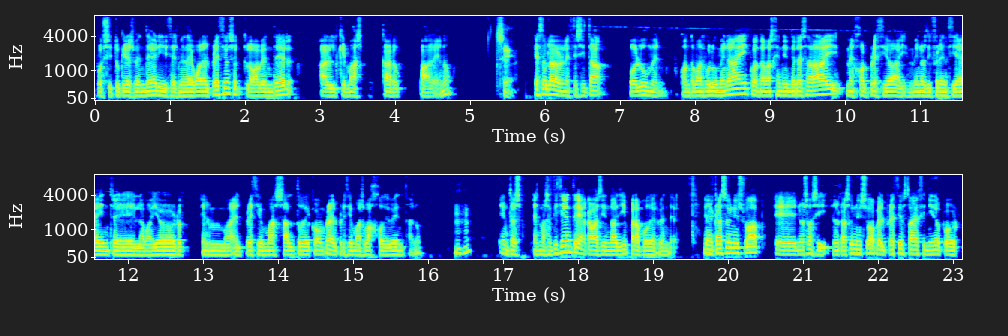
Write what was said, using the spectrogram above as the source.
pues si tú quieres vender y dices me da igual el precio, se lo va a vender al que más caro pague, ¿no? Sí. Esto, claro, necesita volumen. Cuanto más volumen hay, cuanta más gente interesada hay, mejor precio hay, menos diferencia hay entre la mayor, el, precio más alto de compra y el precio más bajo de venta, ¿no? Entonces es más eficiente y acabas yendo allí para poder vender. En el caso de Uniswap eh, no es así. En el caso de Uniswap el precio está definido por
